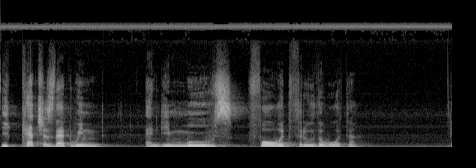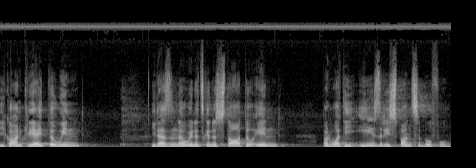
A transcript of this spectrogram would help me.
he catches that wind and he moves forward through the water. He can't create the wind, he doesn't know when it's going to start or end. But what he is responsible for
